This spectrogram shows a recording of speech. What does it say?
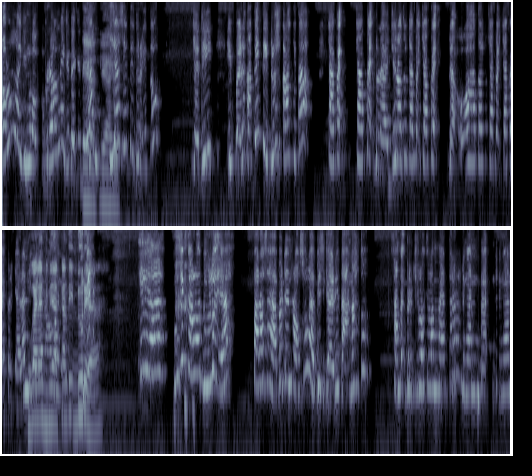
Allah lagi ngobrol nih gede-gedean. Iya, iya, Iya iya. sih tidur itu jadi ibadah, tapi tidur setelah kita capek capek belajar atau capek-capek dakwah atau capek-capek berjalan Bukan jalan yang Allah diniatkan gitu. tidur Mungkin- ya. Iya, mungkin kalau dulu ya para sahabat dan Rasul habis gali tanah tuh sampai berkilo-kilometer dengan dengan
